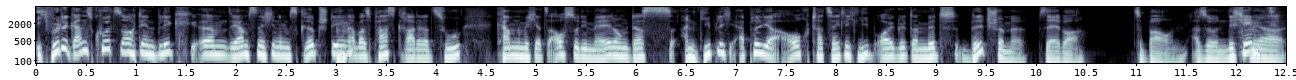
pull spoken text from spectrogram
Ich würde ganz kurz noch den Blick, ähm, wir haben es nicht in einem Skript stehen, aber es passt gerade dazu, kam nämlich jetzt auch so die Meldung, dass angeblich Apple ja auch tatsächlich liebäugelt damit, Bildschirme selber zu bauen. Also nicht Stimmt. mehr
